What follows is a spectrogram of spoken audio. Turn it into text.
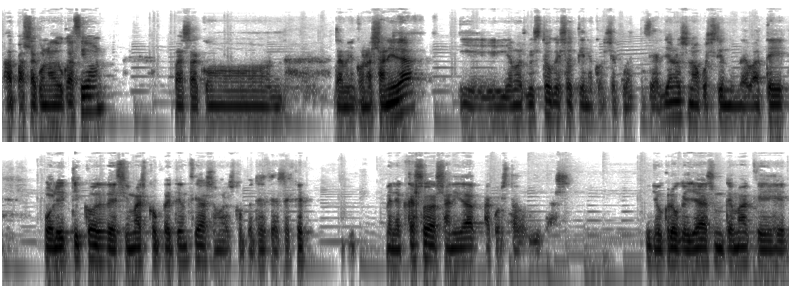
Ah, pasa con la educación, pasa con, también con la sanidad y hemos visto que eso tiene consecuencias. Ya no es una cuestión de un debate político de si más competencias o menos competencias. Es que en el caso de la sanidad ha costado vidas yo creo que ya es un tema que,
